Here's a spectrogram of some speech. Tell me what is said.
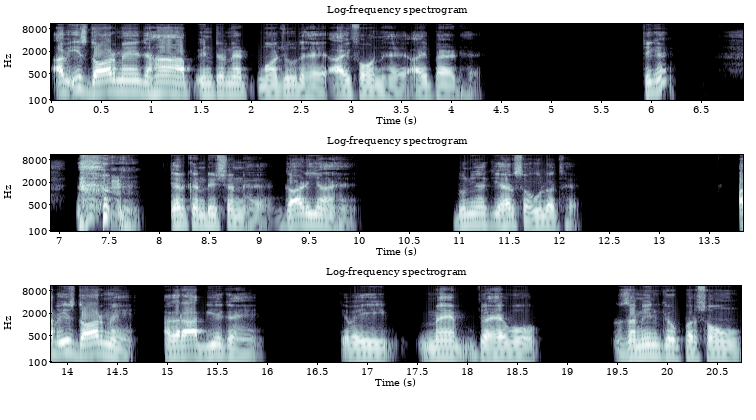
اب اس دور میں جہاں آپ انٹرنیٹ موجود ہے آئی فون ہے آئی پیڈ ہے، ٹھیک ہے؟ ایئر کنڈیشن ہے، گاڑیاں ہیں، دنیا کی ہر سہولت ہے۔ اب اس دور میں اگر آپ یہ کہیں کہ بھائی میں جو ہے وہ زمین کے اوپر سوؤں،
